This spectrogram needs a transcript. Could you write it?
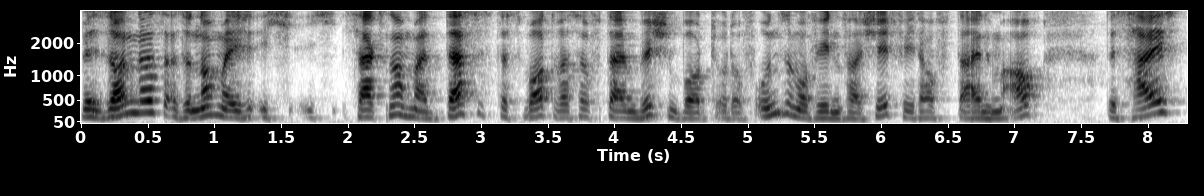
Besonders, also nochmal, ich, ich, ich sag's nochmal, das ist das Wort, was auf deinem Vision Board oder auf unserem auf jeden Fall steht, vielleicht auf deinem auch. Das heißt,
